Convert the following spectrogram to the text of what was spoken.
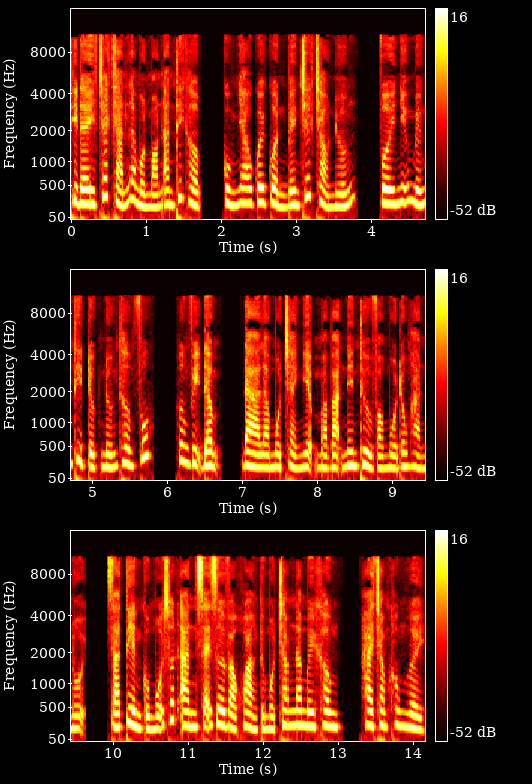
thì đây chắc chắn là một món ăn thích hợp cùng nhau quây quần bên chiếc chảo nướng với những miếng thịt được nướng thơm phúc hương vị đậm đà là một trải nghiệm mà bạn nên thử vào mùa đông Hà Nội. Giá tiền của mỗi suất ăn sẽ rơi vào khoảng từ 150 không, 200 không người.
